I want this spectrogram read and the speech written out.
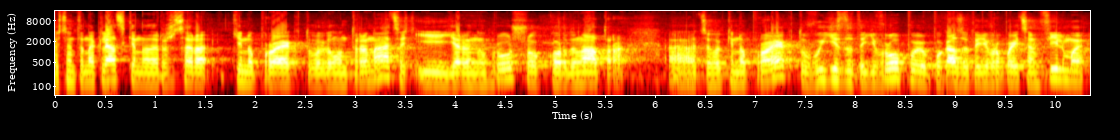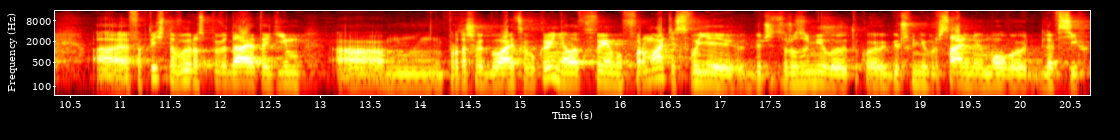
Костянтина Кляцькіна, режисера кінопроекту Вавилон 13 і Ярину Грушу, координатора е, цього кінопроекту. Ви їздите Європою, показуєте європейцям фільми. Е, Фактично, ви розповідаєте їм е, про те, що відбувається в Україні, але в своєму форматі, своєю більш зрозумілою, такою більш універсальною мовою для всіх.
